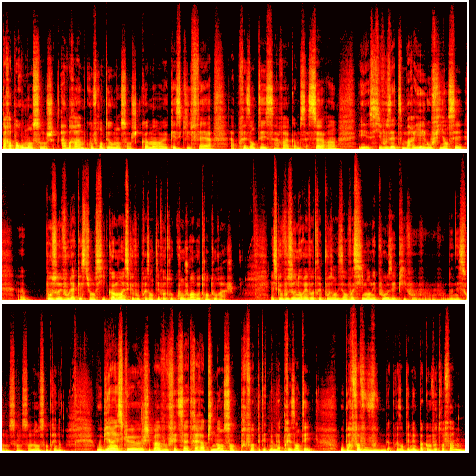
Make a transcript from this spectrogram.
par rapport au mensonge. Abraham confronté au mensonge. Comment, euh, qu'est-ce qu'il fait à, présenter Sarah comme sa sœur hein? Et si vous êtes marié ou fiancé, euh, posez-vous la question aussi comment est-ce que vous présentez votre conjoint à votre entourage? Est-ce que vous honorez votre épouse en disant voici mon épouse et puis vous, donnez son, nom, son prénom? Ou bien est-ce que, je sais pas, vous faites ça très rapidement sans parfois peut-être même la présenter? Ou parfois vous, vous la présentez même pas comme votre femme?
